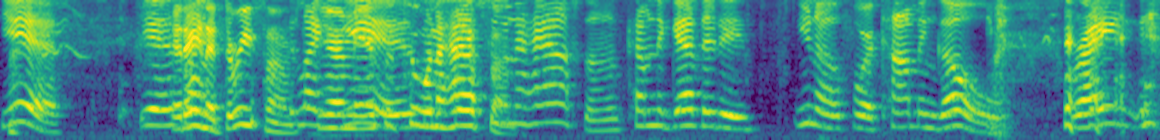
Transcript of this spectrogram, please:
yeah. Yeah, it's It ain't a threesome. It's like you know what I mean? It's yeah, a two and a half Two and some. a half some come together to you know for a common goal, right?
